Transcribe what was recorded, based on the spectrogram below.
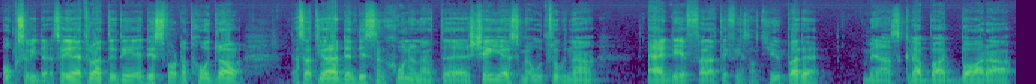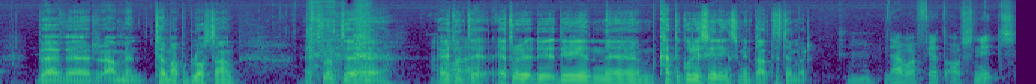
och så vidare. Så jag tror att det, det är svårt att hårdra, alltså att göra den distinktionen att tjejer som är otrogna är det för att det finns något djupare. Medan grabbar bara behöver ja, men, tömma på blåsan. Jag tror inte... Jag vet inte. Jag tror det, det är en eh, kategorisering som inte alltid stämmer. Mm. Det här var ett fett avsnitt.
